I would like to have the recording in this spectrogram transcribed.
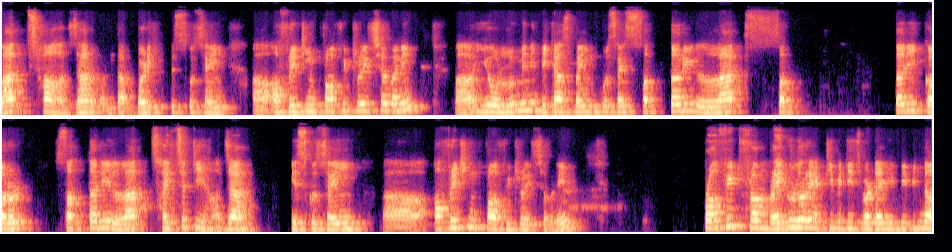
लाख छ हजारभन्दा बढी त्यसको चाहिँ अपरेटिङ प्रफिट रहेछ भने यो लुम्बिनी विकास ब्याङ्कको चाहिँ सत्तरी लाख सत्तरी करोड सत्तरी लाख छैसठी हजार यसको चाहिँ अपरेटिङ प्रफिट रहेछ भने प्रफिट फ्रम रेगुलर एक्टिभिटिजबाट यी विभिन्न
